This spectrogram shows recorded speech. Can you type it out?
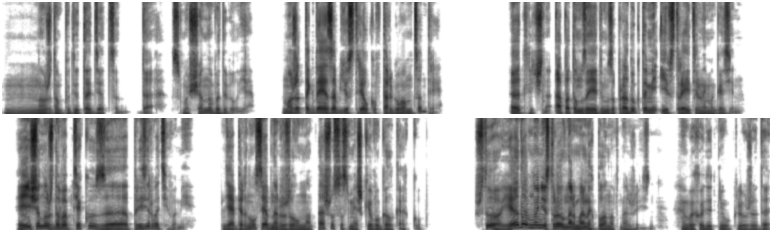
«Нужно будет одеться, да», — смущенно выдавил я. «Может, тогда я забью стрелку в торговом центре?» Отлично, а потом заедем за продуктами и в строительный магазин. И еще нужно в аптеку за презервативами. Я обернулся и обнаружил Наташу с усмешкой в уголках губ. Что, я давно не строил нормальных планов на жизнь. Выходит, неуклюже, да?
